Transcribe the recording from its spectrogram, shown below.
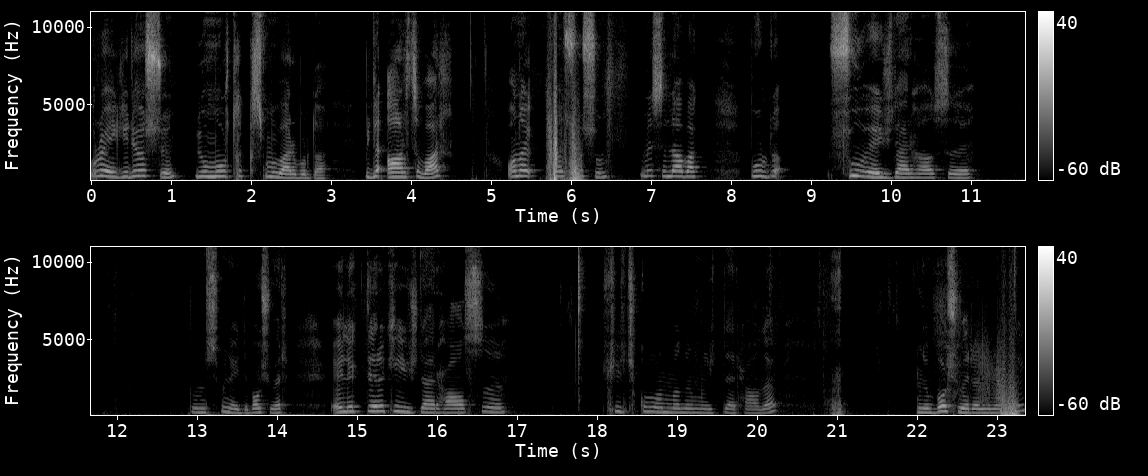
Buraya giriyorsun. Yumurta kısmı var burada. Bir de artı var. Ona basıyorsun. Mesela bak burada su ejderhası. Bunun ismi neydi? Boş ver. Elektrik ejderhası. Hiç kullanmadığım ejderhalar. Boş verelim artık.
